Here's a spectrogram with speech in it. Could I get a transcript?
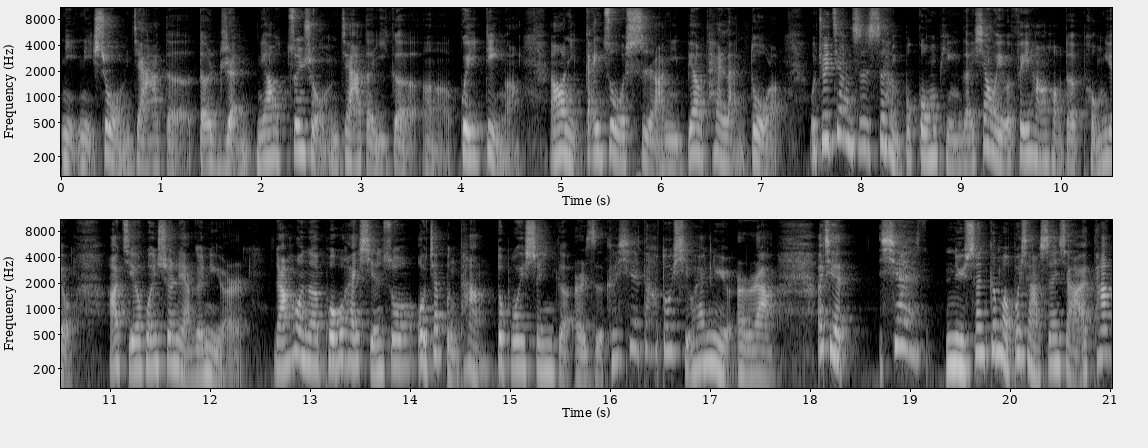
你你是我们家的的人，你要遵守我们家的一个呃规定啊，然后你该做事啊，你不要太懒惰了。我觉得这样子是很不公平的。像我有个非常好的朋友，他结婚生两个女儿。然后呢，婆婆还嫌说哦，叫本烫都不会生一个儿子。可现在大家都喜欢女儿啊，而且现在女生根本不想生小孩，她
